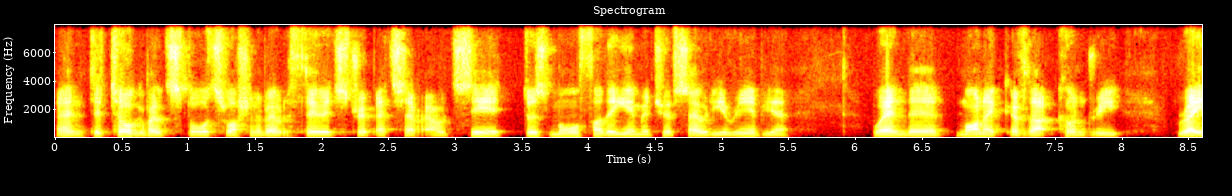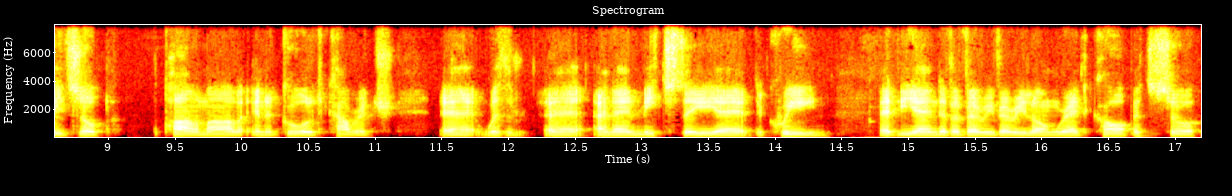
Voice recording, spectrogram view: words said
And to talk about sports washing, about a third strip, etc., I would say it does more for the image of Saudi Arabia when the monarch of that country rides up the Pall Mall in a gold carriage uh, with uh, and then meets the uh, the Queen at the end of a very very long red carpet. So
